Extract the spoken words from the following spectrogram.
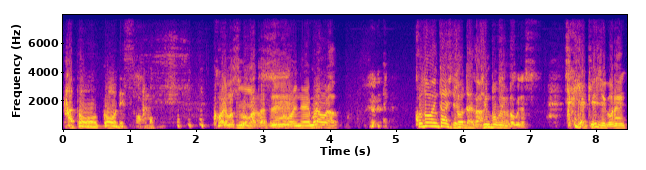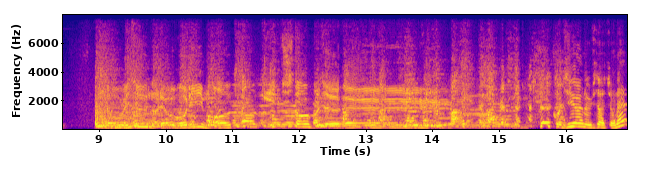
加藤剛です。これもすごかったですね。すごいねほらほら。子供に対してそうだか？ら純朴純朴です。1995年。ドイツの料理も一味 これ GI の人たちはね、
